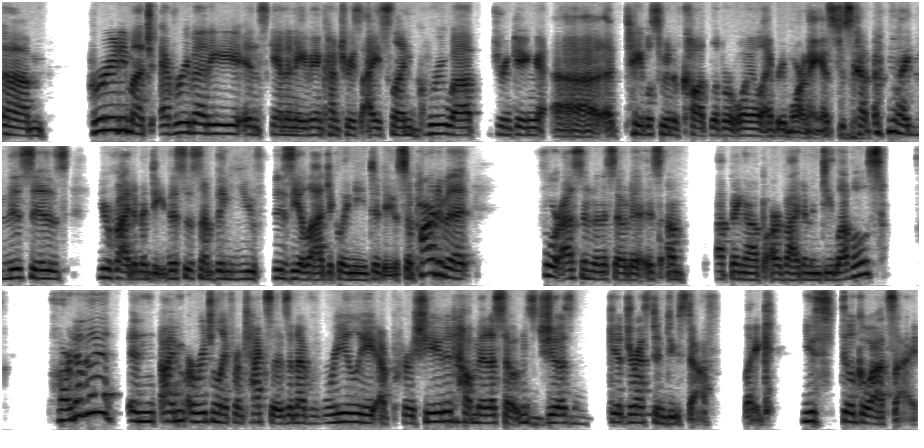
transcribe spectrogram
um, pretty much everybody in Scandinavian countries, Iceland, grew up drinking uh, a tablespoon of cod liver oil every morning. It's just kind of like this is your vitamin D. This is something you physiologically need to do. So, part of it for us in Minnesota is um, upping up our vitamin D levels. Part of it, and I'm originally from Texas, and I've really appreciated how Minnesotans just get dressed and do stuff. Like you still go outside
